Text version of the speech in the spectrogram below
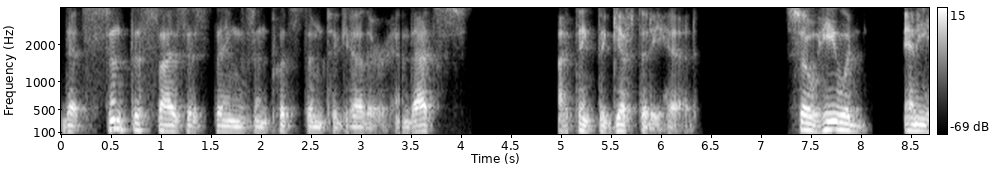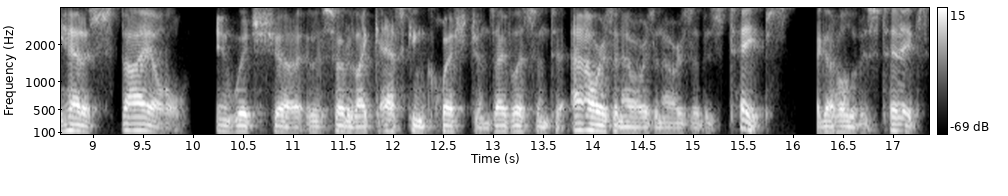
that synthesizes things and puts them together. And that's, I think, the gift that he had so he would and he had a style in which uh, it was sort of like asking questions i've listened to hours and hours and hours of his tapes i got hold of his tapes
